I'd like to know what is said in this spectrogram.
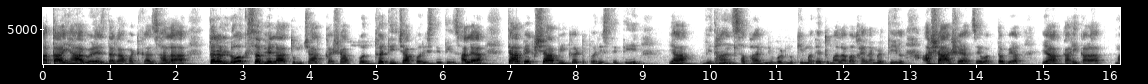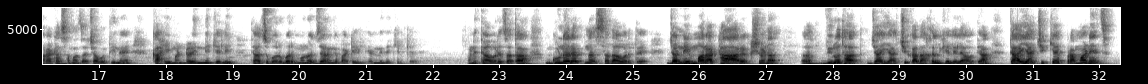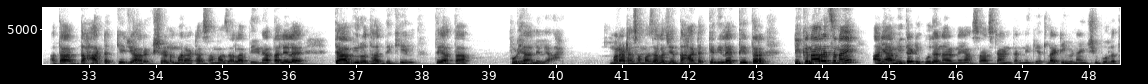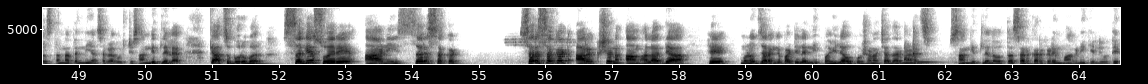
आता ह्या वेळेस दगाफटका झाला तर लोकसभेला तुमच्या कशा पद्धतीच्या परिस्थिती झाल्या त्यापेक्षा बिकट परिस्थिती या विधानसभा निवडणुकीमध्ये तुम्हाला बघायला मिळतील. अशा आशयाचे वक्तव्य या काही काळात मराठा समाजाच्या वतीने काही मंडळींनी केली. त्याचबरोबर मनोज जरंगे पाटील यांनी देखील केले. आणि त्यावरच आता गुणरत्न सदावर्ते ज्यांनी मराठा आरक्षण विरोधात ज्या याचिका दाखल केलेल्या होत्या त्या याचिकेप्रमाणेच आता दहा टक्के जे आरक्षण मराठा समाजाला देण्यात आलेलं आहे त्या विरोधात देखील ते आता पुढे आलेले आहे. मराठा समाजाला जे दहा टक्के दिलंय ते तर टिकणारच नाही आणि आम्ही ते टिकू देणार नाही असा स्टँड त्यांनी घेतला टी व्ही नाईनशी बोलत असताना त्यांनी या सगळ्या गोष्टी सांगितलेल्या आहेत. त्याचबरोबर सगळे सोयरे आणि सरसकट सरसकट आरक्षण आम्हाला द्या हे मनोज जरांगे पाटील यांनी पहिल्या उपोषणाच्या दरम्यानच सांगितलेलं होतं. सरकारकडे मागणी केली होती.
